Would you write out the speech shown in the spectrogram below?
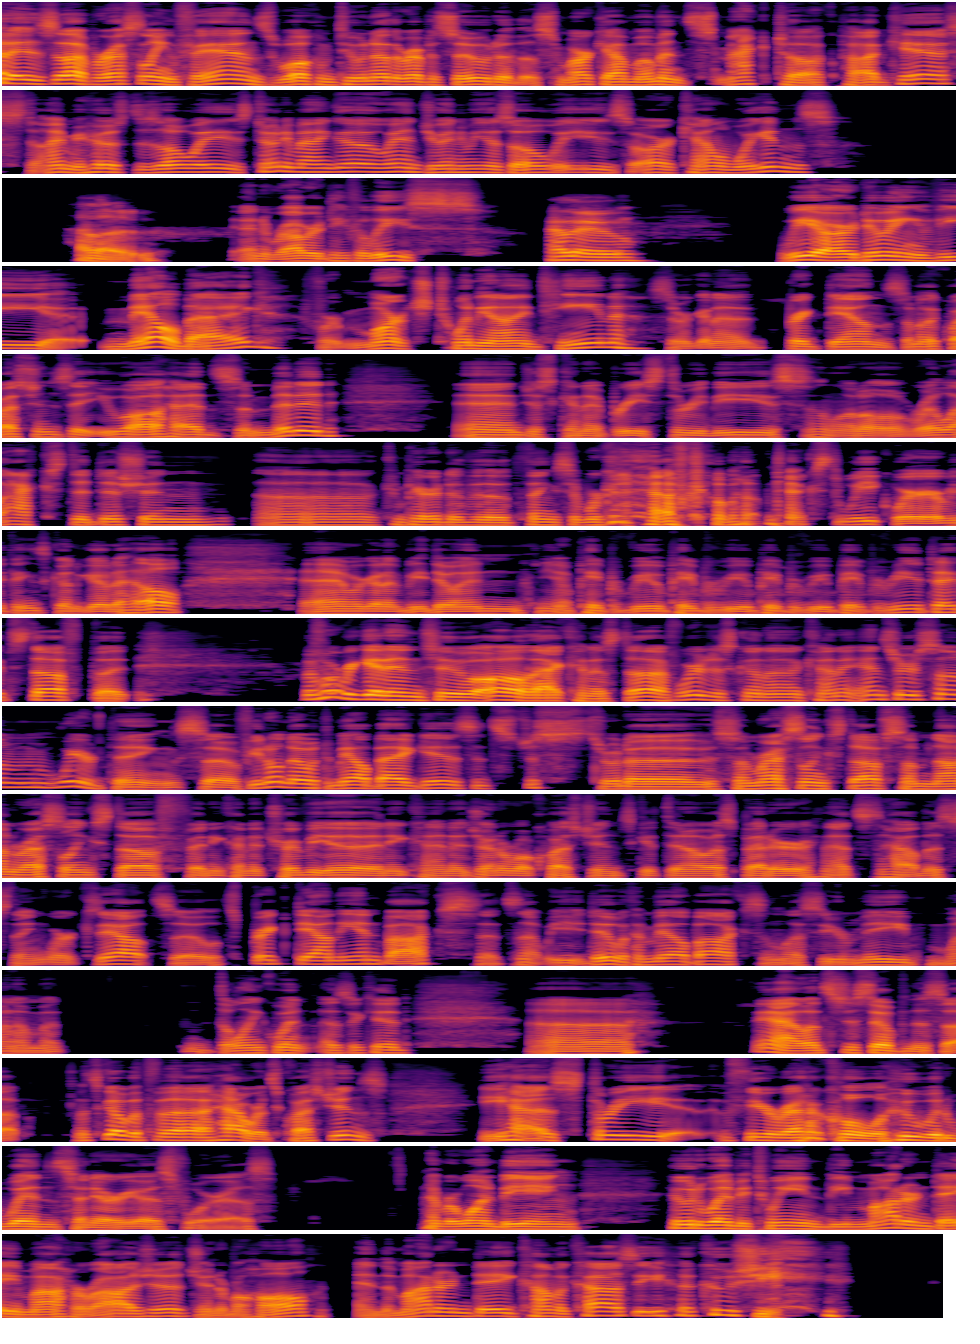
What is up, wrestling fans? Welcome to another episode of the Smark Out Moment Smack Talk podcast. I'm your host, as always, Tony Mango, and joining me, as always, are Callum Wiggins Hello. and Robert DeFelice. Hello. We are doing the mailbag for March 2019, so we're going to break down some of the questions that you all had submitted and just to breeze through these a little relaxed edition uh, compared to the things that we're to have coming up next week where everything's to go to hell and we're to be doing you know pay-per-view pay-per-view pay-per-view pay-per-view type stuff but before we get into all that kind of stuff we're just going to kind of answer some weird things. So if you don't know what the mailbag is it's just sort of some wrestling stuff some non-wrestling stuff any kind of trivia any kind of general questions get to know us better. That's how this thing works out. So let's break down the inbox. That's not what you do with a mailbox unless you're me when i'm a delinquent as a kid. Uh yeah let's just open this up. Let's go with uh, howard's questions. He has three theoretical who would win scenarios for us Number one being who would win between the modern day Maharaja, Jinder Mahal, and the modern day kamikaze, Hakushi.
